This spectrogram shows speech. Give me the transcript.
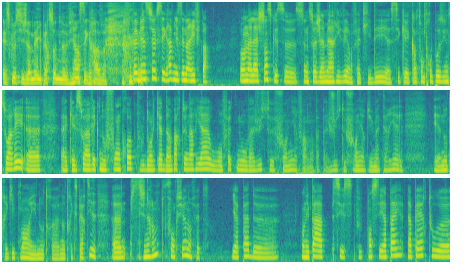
Est-ce que si jamais personne ne vient, c'est grave? Bah, Bien sûr que c'est grave, mais ça n'arrive pas. On a la chance que ce, ne soit jamais arrivé, en fait. L'idée, euh, c'est que quand on propose une soirée, euh, euh, qu'elle soit avec nos fonds propres ou dans le cadre d'un partenariat où, en fait, nous, on va juste fournir, enfin, on va pas juste fournir du matériel et notre équipement et notre, notre expertise. généralement, tout fonctionne, en fait. Il n'y a pas de... On n'est pas. vous pensez à, à perte ou. Euh?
